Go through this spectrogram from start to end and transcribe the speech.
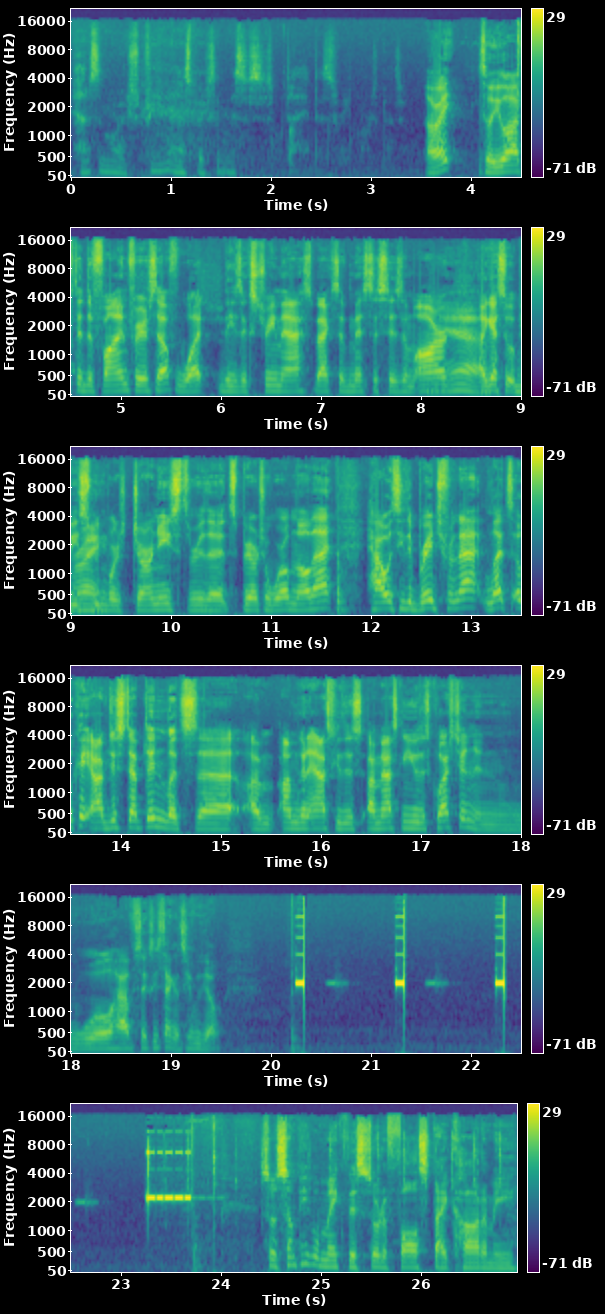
How does the more extreme aspects of mysticism tie into Swedenborg's concept? All right, so you'll have to define for yourself what these extreme aspects of mysticism are. Yeah, I guess it would be right. Swedenborg's journeys through the spiritual world and all that. How is he the bridge from that? Let's okay. I've just stepped in. Let's. Uh, I'm. I'm going to ask you this. I'm asking you this question, and we'll have 60 seconds. Here we go. So some people make this sort of false dichotomy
